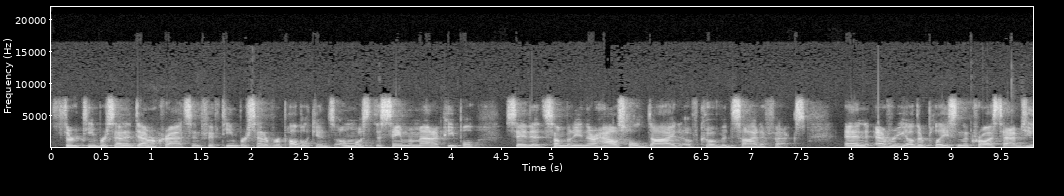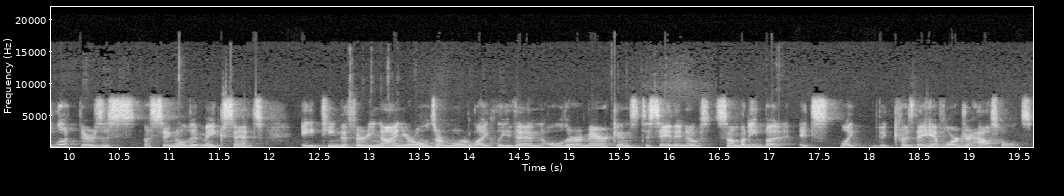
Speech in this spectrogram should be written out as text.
13% of Democrats and 15% of Republicans, almost the same amount of people, say that somebody in their household died of COVID side effects. And every other place in the crosstabs you look, there's a, a signal that makes sense. 18 to 39 year olds are more likely than older Americans to say they know somebody, but it's like because they have larger households.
